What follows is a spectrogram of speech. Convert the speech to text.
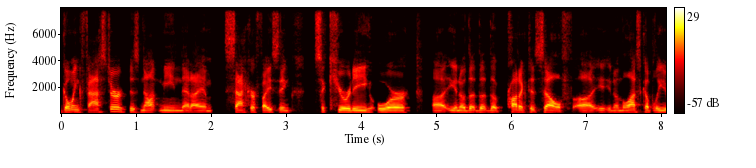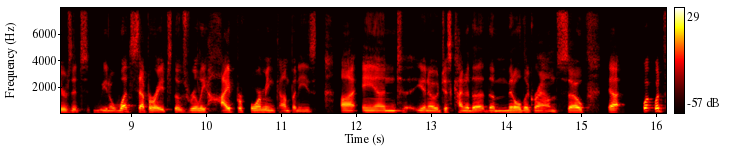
going faster does not mean that I am sacrificing security or uh, you know the, the, the product itself. Uh, you know, in the last couple of years, it's you know what separates those really high performing companies uh, and you know just kind of the the middle of the ground. So. what, what,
